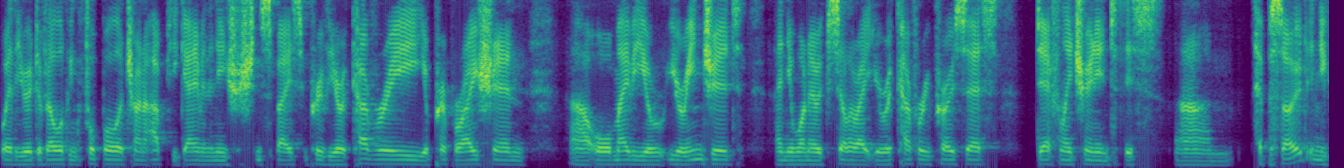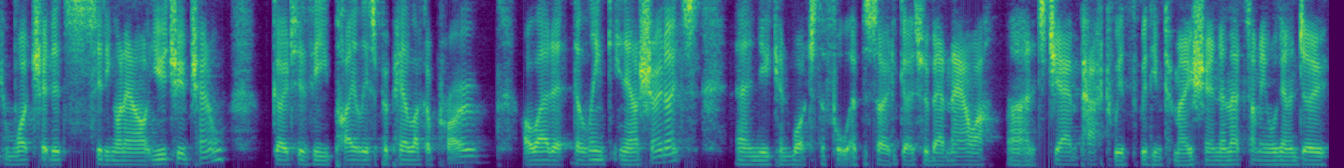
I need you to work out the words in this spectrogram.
whether you're developing footballer trying to up your game in the nutrition space, improve your recovery, your preparation, uh, or maybe you're, you're injured and you want to accelerate your recovery process, definitely tune into this um, episode and you can watch it. It's sitting on our YouTube channel go to the playlist Prepare Like a Pro. I'll add the link in our show notes, and you can watch the full episode. It goes for about an hour, uh, and it's jam packed with with information. And that's something we're going to do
